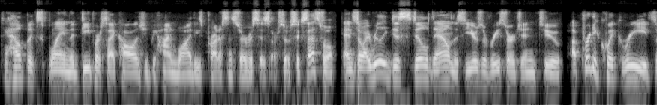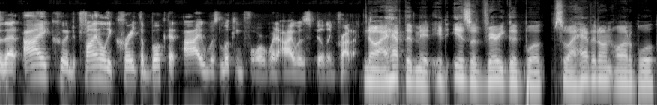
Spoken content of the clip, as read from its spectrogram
to help explain the deeper psychology behind why these products and services are so successful. And so I really distilled down this years of research into a pretty quick read so that I could finally create the book that I was looking for when I was building product. No, I have to admit, it is a very good book. So I have it on Audible.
